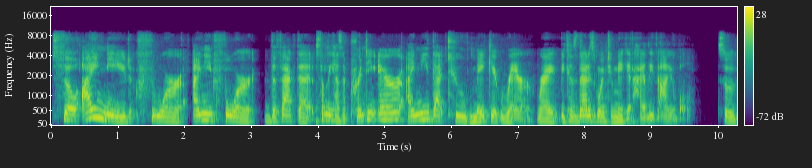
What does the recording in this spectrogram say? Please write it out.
So I need for I need for the fact that something has a printing error, I need that to make it rare, right? Because that is going to make it highly valuable. So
